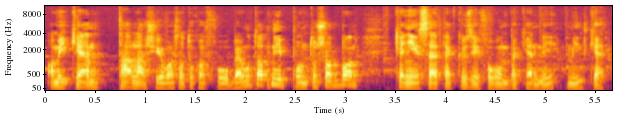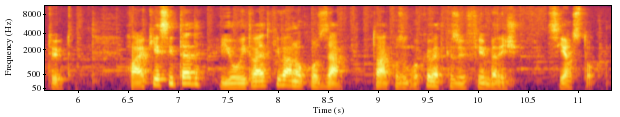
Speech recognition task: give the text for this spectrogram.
amiken tárlási javaslatokat fogok bemutatni, pontosabban kenyérszertek közé fogom bekenni mindkettőt. Ha elkészíted, jó étvágyat kívánok hozzá, találkozunk a következő filmben is. Sziasztok!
